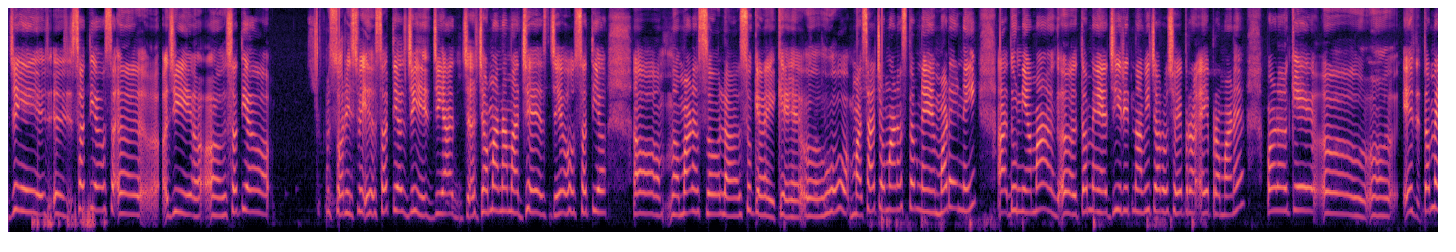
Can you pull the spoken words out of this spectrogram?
જે સત્ય જે સત્ય સોરી સત્ય જે, આ જમાનામાં જે, જેઓ સત્ય માણસ શું કહેવાય કે હો સાચો માણસ તમને મળે નહીં આ દુનિયામાં તમે જે રીતના વિચારો છો એ પ્ર, એ પ્રમાણે. પણ કે એ તમે,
